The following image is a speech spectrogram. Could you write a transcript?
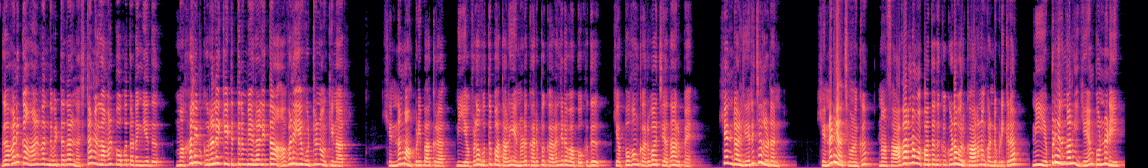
கவனிக்க ஆள் வந்து விட்டதால் நஷ்டம் இல்லாமல் போக தொடங்கியது. மகளின் குரலை கேட்டு திரும்பிய லலிதா அவளையே உற்று நோக்கினார். என்னம்மா அப்படி பாக்குற நீ எவ்வளவு ஒத்து பார்த்தாலும் என்னோட கருப்பு கரைஞ்சிடவா போகுது? எப்பவும் கருவாச்சியா தான் இருப்பேன். என்றாள் எரிச்சலுடன். என்னடி ஆச்சு உனக்கு? நான் சாதாரணமா பார்த்ததுக்கு கூட ஒரு காரணம் கண்டுபிடிக்கிற? நீ எப்படி இருந்தாலும் ஏன் பொண்ணுடி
